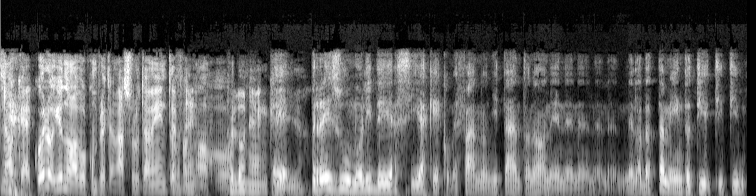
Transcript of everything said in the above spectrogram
No, ok, quello io non l'avevo completamente, assolutamente No, ne- quello neanche E io. presumo l'idea sia che, come fanno ogni tanto no, ne- ne- ne- ne- nell'adattamento, ti, ti- ti-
